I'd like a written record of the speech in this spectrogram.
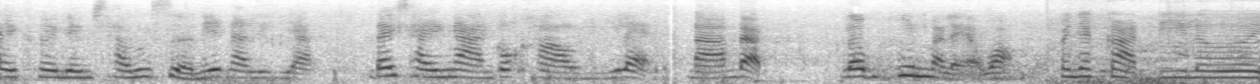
รเคยเลี้ยงชาวลูกเสือเนตรนารีอะได้ใช้งานก็คราวนี้แหละ น้ำแบบเริ่มขึ้นมาแล้วอะบรรยากาศดีเลย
